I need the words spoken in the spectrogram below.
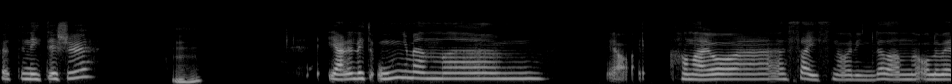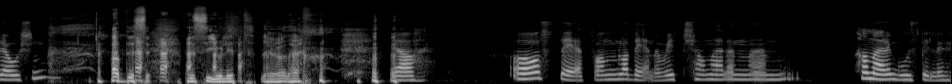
født i 97. Mm. Gjerne litt ung, men um, ja, han er jo eh, 16 år yngre da enn Oliver Ocean. Ja, det, det sier jo litt. Det gjør jo det. Ja. Og Stefan Mladenovic, han er en han er en god spiller.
